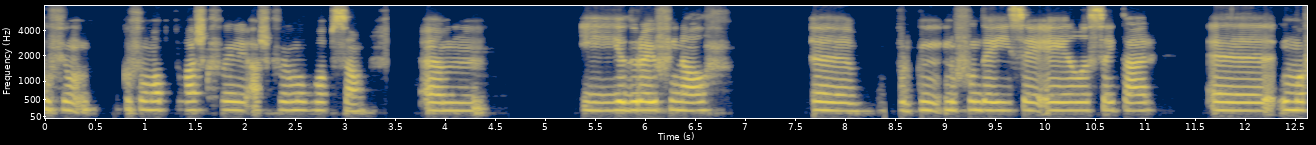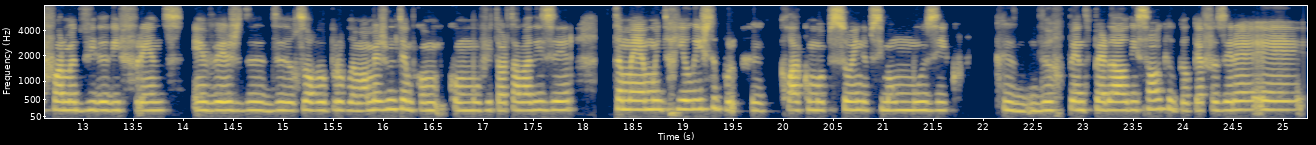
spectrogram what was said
que o filme, que o filme optou, acho que foi, acho que foi uma boa opção. Um, e adorei o final, uh, porque no fundo é isso, é, é ele aceitar uh, uma forma de vida diferente em vez de, de, resolver o problema. Ao mesmo tempo, como, como o Vitor estava a dizer, também é muito realista, porque, claro, como uma pessoa, ainda por cima um músico, que de repente perde a audição, aquilo que ele quer fazer é, é,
